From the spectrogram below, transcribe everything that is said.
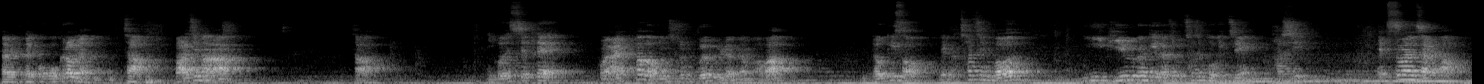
자 이렇게 될 거고 그러면 자 마지막 자 이거 했을 때 그럼 알파가 뭔지 좀 구해보려면 봐봐 여기서 내가 찾은 건 이 비율 관계 가지고 찾은 거겠지? 다시 x 마이너스 알파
